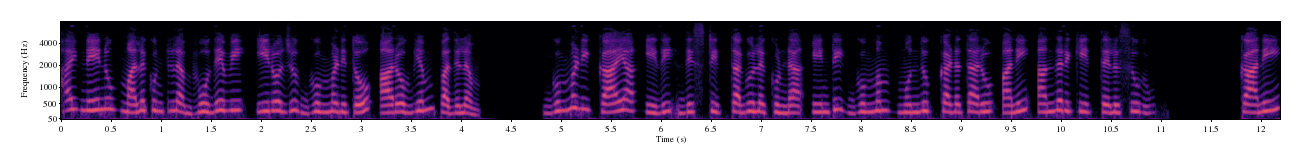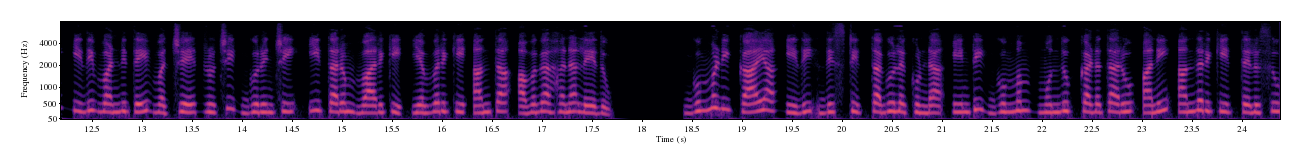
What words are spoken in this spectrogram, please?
హాయ్ నేను మలకుంట్ల భూదేవి. ఈరోజు గుమ్మడితో ఆరోగ్యం పదిలం. గుమ్మడి కాయ ఇది దిష్టి తగులకుండా ఇంటి గుమ్మం ముందు కడతారు అని అందరికీ తెలుసు. కానీ ఇది వండితే వచ్చే రుచి గురించి ఈ తరం వారికి ఎవ్వరికి అంత అవగాహన లేదు. గుమ్మడి కాయ ఇది దిష్టి తగులకుండా ఇంటి గుమ్మం ముందు కడతారు అని అందరికీ తెలుసు.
